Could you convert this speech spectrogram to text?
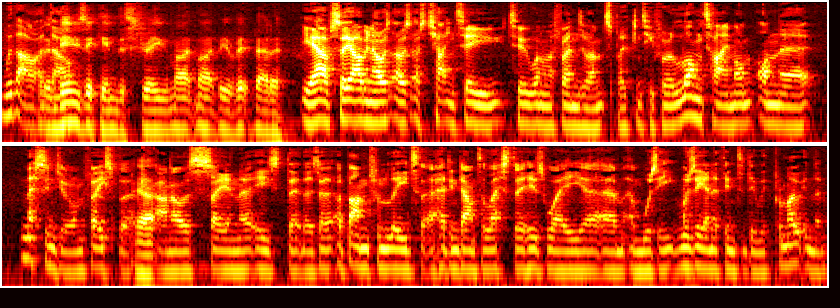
without for the doubt. music industry, might might be a bit better. Yeah, absolutely. I mean, I was, I was I was chatting to to one of my friends who I haven't spoken to for a long time on on uh, Messenger on Facebook, Yeah. and I was saying that he's that there's a, a band from Leeds that are heading down to Leicester his way, uh, um, and was he was he anything to do with promoting them?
